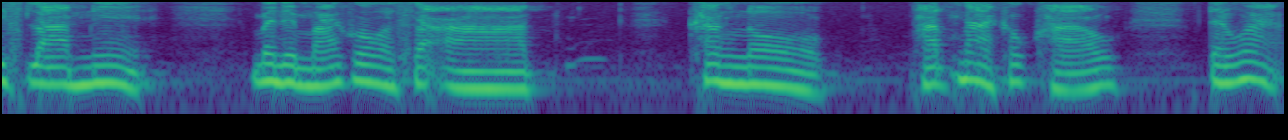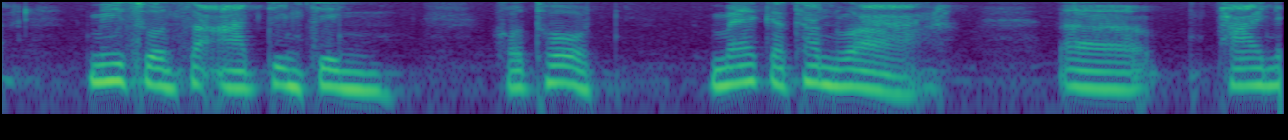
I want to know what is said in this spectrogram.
อิสลามนี่ไม่ได้หมายความว่าสะอาด ข้างนอก พัดหน้าขาวๆแต่ว่ามีส่วนสะอาดจริง ๆ ขอโทษ แม้กระทั่นว่าภายใน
